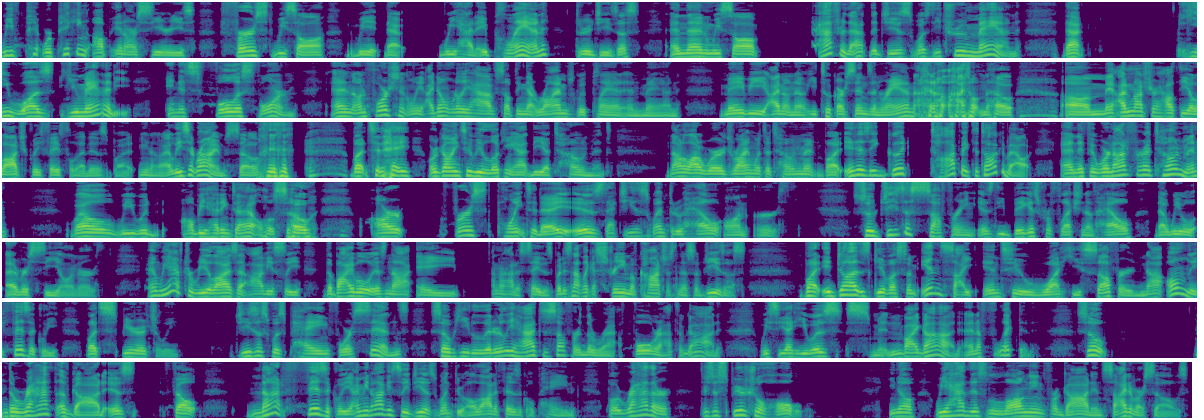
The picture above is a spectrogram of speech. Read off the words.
we've we're picking up in our series. First, we saw we that we had a plan through Jesus, and then we saw after that that Jesus was the true man, that he was humanity in its fullest form. And unfortunately, I don't really have something that rhymes with plan and man. Maybe I don't know. He took our sins and ran. I don't. I don't know. Um, I'm not sure how theologically faithful that is, but you know, at least it rhymes. So, but today we're going to be looking at the atonement. Not a lot of words rhyme with atonement, but it is a good topic to talk about. And if it were not for atonement, well, we would all be heading to hell. So, our first point today is that Jesus went through hell on earth. So, Jesus' suffering is the biggest reflection of hell that we will ever see on earth. And we have to realize that obviously the Bible is not a, I don't know how to say this, but it's not like a stream of consciousness of Jesus. But it does give us some insight into what he suffered, not only physically, but spiritually. Jesus was paying for sins, so he literally had to suffer the wrath, full wrath of God. We see that he was smitten by God and afflicted. So the wrath of God is felt not physically. I mean, obviously, Jesus went through a lot of physical pain, but rather there's a spiritual hole. You know, we have this longing for God inside of ourselves.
